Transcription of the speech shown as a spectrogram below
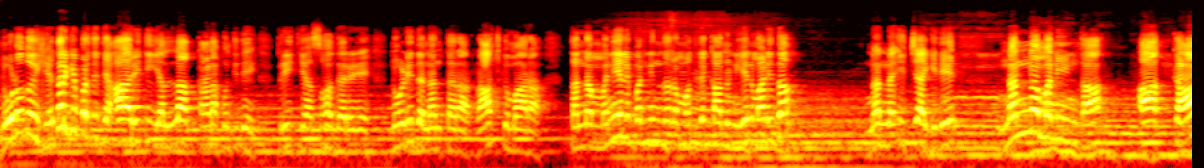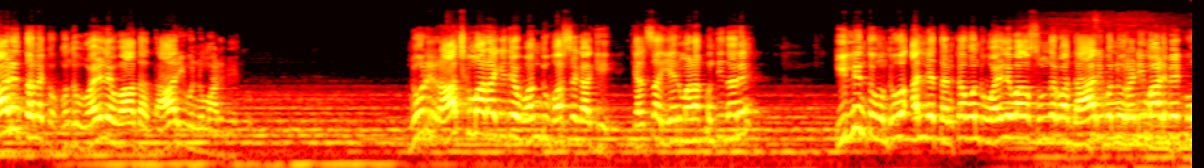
ನೋಡೋದು ಹೆದರಿಗೆ ಬರ್ತಿದೆ. ಆ ರೀತಿ ಎಲ್ಲ ಕಾಣಕುಂತಿದೆ ಪ್ರೀತಿಯ ಸಹೋದರರೇ, ನೋಡಿದ ನಂತರ ರಾಜ್ಕುಮಾರ ತನ್ನ ಮನೆಯಲ್ಲಿ ಬಂದಿದ್ದರ ಮೊದಲೇ ಕಾನೂನು ಏನು ಮಾಡಿದ? ನನ್ನ ಇಚ್ಛೆ ಆಗಿದೆ ನನ್ನ ಮನೆಯಿಂದ ಆ ಕಾಡು ತನಕ ಒಂದು ಒಳ್ಳೆವಾದ ದಾರಿಯನ್ನು ಮಾಡಬೇಕು. ನೋಡ್ರಿ, ರಾಜ್ಕುಮಾರ್ ಆಗಿದೆ. ಒಂದು ವರ್ಷಗಾಗಿ ಕೆಲಸ ಏನ್ ಮಾಡಕ್ ಕುಂತಿದ್ದಾನೆ? ಇಲ್ಲಿಂದ ತಗೊಂಡು ಅಲ್ಲೇ ತನಕ ಒಂದು ಒಳ್ಳೆಯವಾದ ಸುಂದರವಾದ ದಾರಿವನ್ನು ರೆಡಿ ಮಾಡಬೇಕು.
